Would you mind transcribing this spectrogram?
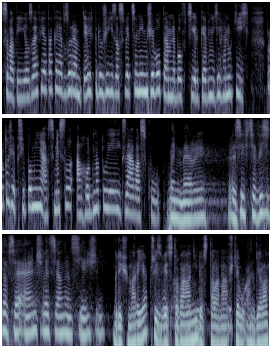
Svatý Josef je také vzorem těch, kdo žijí zasvěceným životem nebo v církevních hnutích, protože připomíná smysl a hodnotu jejich závazků. Když Maria při zvěstování dostala návštěvu anděla,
